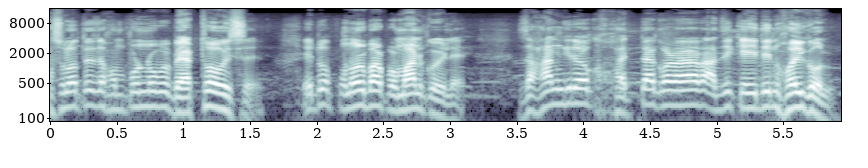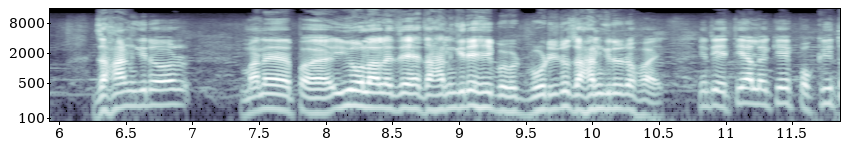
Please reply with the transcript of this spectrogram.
আচলতে যে সম্পূৰ্ণৰূপে ব্যৰ্থ হৈছে এইটো পুনৰবাৰ প্ৰমাণ কৰিলে। জাহাংগীৰক হত্যা কৰাৰ আজি কেইদিন হৈ গ'ল। জাহাংগীৰৰ মানে ই ওলালে যে জাহাংগীৰে সেই বডিটো জাহাংগীৰৰে হয়। কিন্তু এতিয়ালৈকে প্ৰকৃত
